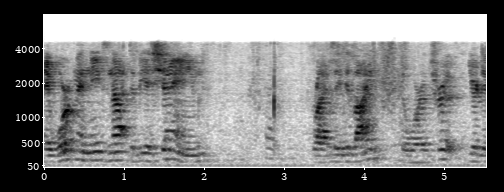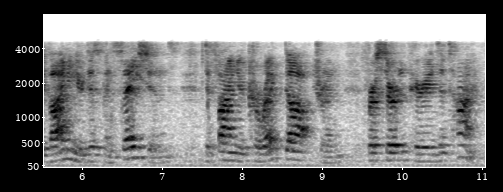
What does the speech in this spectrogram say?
A workman needs not to be ashamed, rightly dividing the word of truth. You're dividing your dispensations to find your correct doctrine for certain periods of time.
